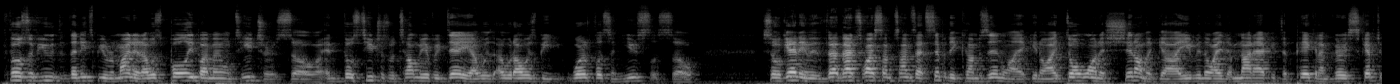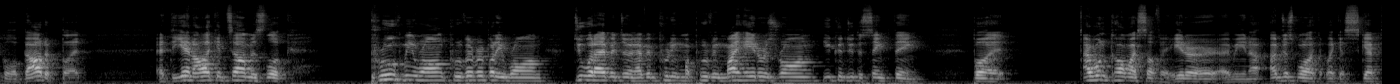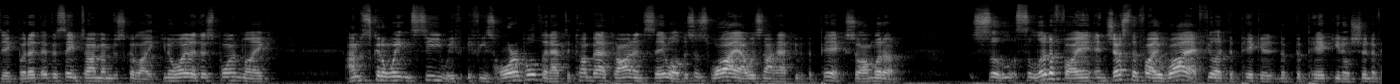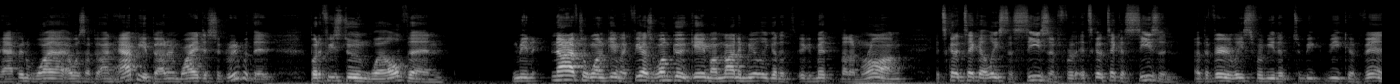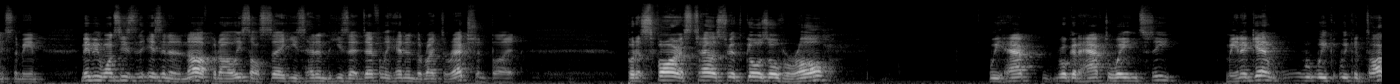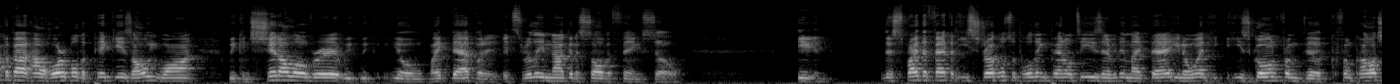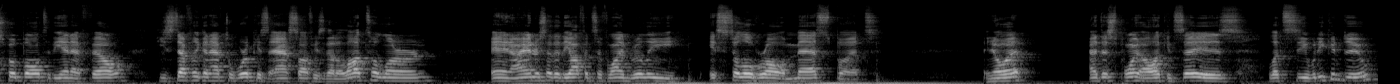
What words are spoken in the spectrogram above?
for those of you that need to be reminded, I was bullied by my own teachers. So, and those teachers would tell me every day I would, I would always be worthless and useless. So, so again, that, that's why sometimes that sympathy comes in. Like, you know, I don't want to shit on the guy, even though I, I'm not happy the pick and I'm very skeptical about it. But at the end, all I can tell him is, look, prove me wrong, prove everybody wrong do what I've been doing. I've been proving, proving my haters wrong. You can do the same thing. But I wouldn't call myself a hater. I mean, I, am just more like, like a skeptic. But at, at the same time, I'm just going to, like, you know what? At this point, like, I'm just going to wait and see. If, if he's horrible, then I have to come back on and say, well, this is why I was not happy with the pick. So I'm going to solidify and justify why I feel like the pick the, the pick you know shouldn't have happened why I was unhappy about it and why I disagreed with it but if he's doing well then I mean, not after one game. Like if he has one good game, I'm not immediately going to admit that I'm wrong. It's going to take at least a season for. It's going to take a season at the very least for me to, to be, be convinced. I mean, maybe one season isn't enough, but at least I'll say he's heading. He's definitely heading in the right direction. But, but as far as Tyler Smith goes overall, we have we're going to have to wait and see. I mean, again, we, we can talk about how horrible the pick is all we want. We can shit all over it. We, we you know like that, but it, it's really not going to solve a thing. So despite the fact that he struggles with holding penalties and everything like that, you know what? He, he's going from the from college football to the NFL. He's definitely gonna have to work his ass off. He's got a lot to learn, and I understand that the offensive line really is still overall a mess. But you know what? At this point, all I can say is let's see what he can do,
